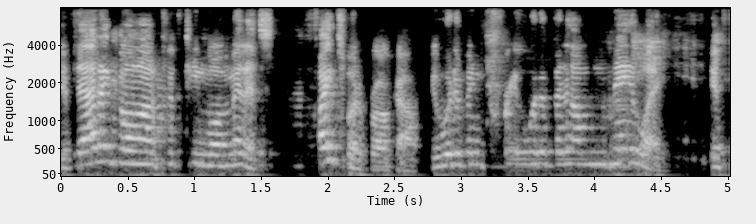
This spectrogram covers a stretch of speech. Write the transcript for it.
if that had gone on 15 more minutes, fights would have broke out. It would have been it would have been a melee. If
